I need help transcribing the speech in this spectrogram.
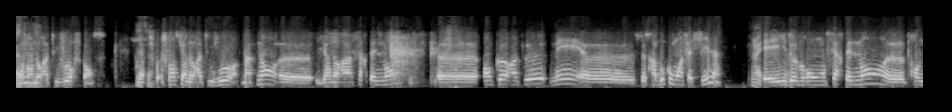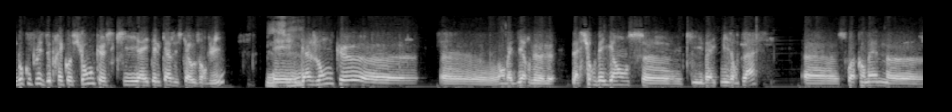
On en aura toujours, je pense. Je, pense qu'il y en aura toujours. Maintenant, euh, il y en aura certainement euh, encore un peu, mais euh, ce sera beaucoup moins facile. Ouais. Et ils devront certainement prendre beaucoup plus de précautions que ce qui a été le cas jusqu'à aujourd'hui. Et sûr. gageons que, on va dire, le, le- la surveillance qui va être mise en place euh, soit quand même euh,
